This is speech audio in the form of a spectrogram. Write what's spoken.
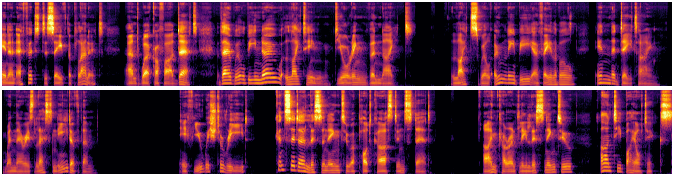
In an effort to save the planet and work off our debt, there will be no lighting during the night. Lights will only be available in the daytime when there is less need of them. If you wish to read, consider listening to a podcast instead. I'm currently listening to Antibiotics.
